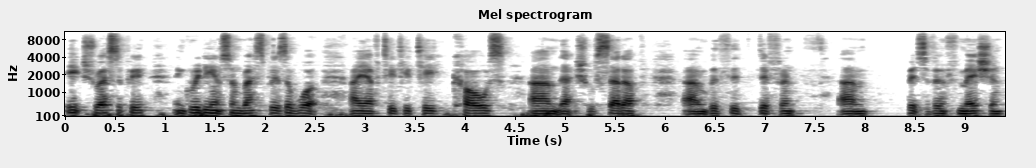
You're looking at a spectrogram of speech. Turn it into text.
each recipe. Ingredients and recipes are what IFTTT calls um, the actual setup um, with the different um, bits of information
